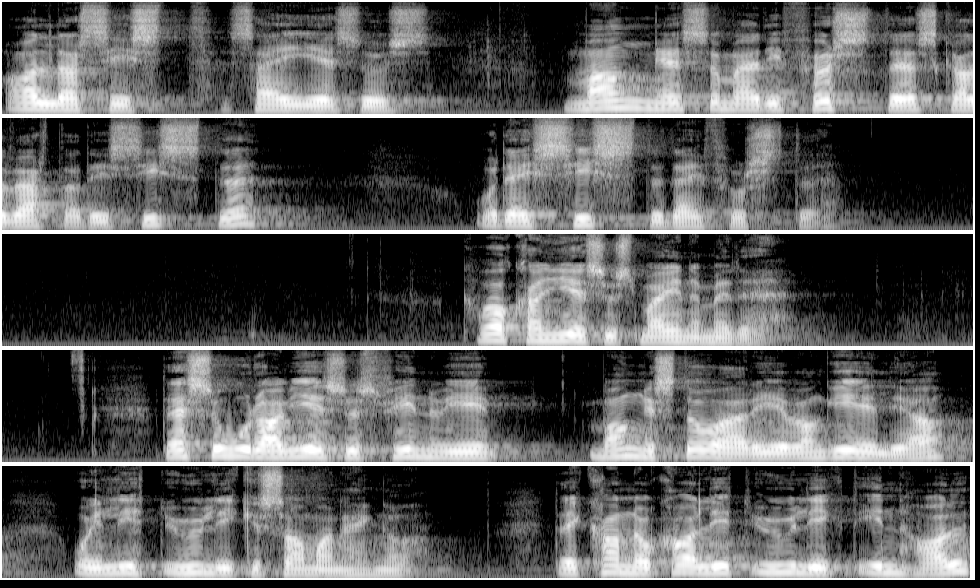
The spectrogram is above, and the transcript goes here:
Aller sist sier Jesus mange som er de første, skal verta de siste, og de siste de første. Hva kan Jesus mene med det? Disse ordene av Jesus finner vi mange steder i evangelia og i litt ulike sammenhenger. De kan nok ha litt ulikt innhold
